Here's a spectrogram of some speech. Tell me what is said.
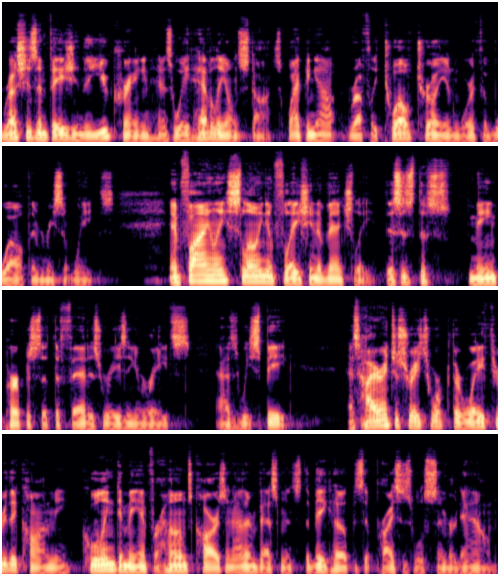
Russia's invasion of the Ukraine has weighed heavily on stocks, wiping out roughly 12 trillion worth of wealth in recent weeks. And finally, slowing inflation eventually. This is the main purpose that the Fed is raising rates as we speak. As higher interest rates work their way through the economy, cooling demand for homes, cars, and other investments, the big hope is that prices will simmer down.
